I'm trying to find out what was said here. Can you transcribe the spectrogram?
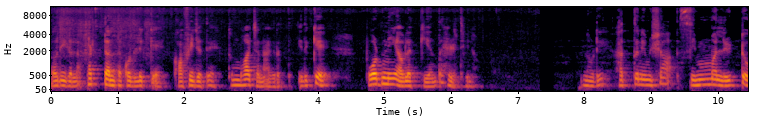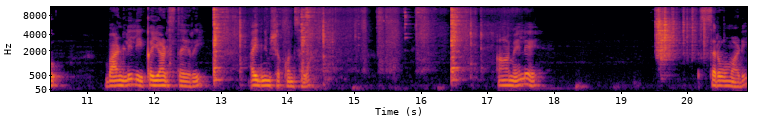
ಅವರಿಗೆಲ್ಲ ಪಟ್ ಅಂತ ಕೊಡಲಿಕ್ಕೆ ಕಾಫಿ ಜೊತೆ ತುಂಬ ಚೆನ್ನಾಗಿರುತ್ತೆ. ಇದಕ್ಕೆ ಪೋಡ್ನಿ ಅವಲಕ್ಕಿ ಅಂತ ಹೇಳ್ತೀವಿ ನಾವು. ನೋಡಿ, ಹತ್ತು ನಿಮಿಷ ಸಿಮ್ಮಲ್ಲಿಟ್ಟು ಬಾಣಲಿಲಿ ಕೈಯಾಡಿಸ್ತಾ ಇರಿ. ಐದು ನಿಮಿಷಕ್ಕೊಂದು ಸಲ ಆಮೇಲೆ ಸರ್ವ್ ಮಾಡಿ.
